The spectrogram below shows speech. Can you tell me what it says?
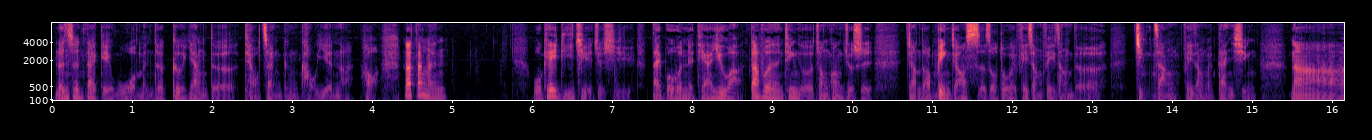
人生带给我们的各样的挑战跟考验呐。好，那当然我可以理解，就是大部分的听友啊，大部分的听友的状况就是讲到病、讲到死的时候，都会非常非常的紧张，非常的担心。那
